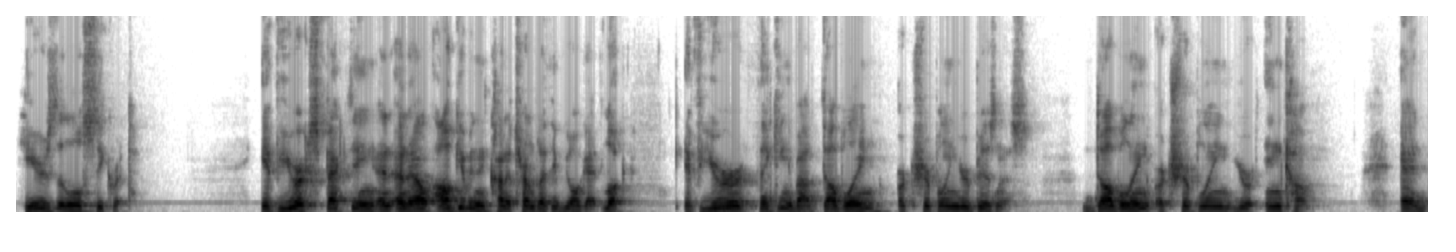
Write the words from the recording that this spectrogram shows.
Here's the little secret. If you're expecting, and, and I'll, I'll give it in kind of terms I think we all get. Look, if you're thinking about doubling or tripling your business doubling or tripling your income. And,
